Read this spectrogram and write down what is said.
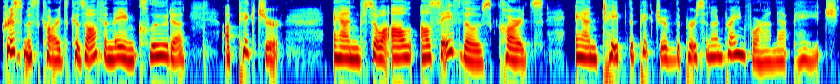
Christmas cards because often they include a, a picture. And so I'll, I'll save those cards and tape the picture of the person I'm praying for on that page.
